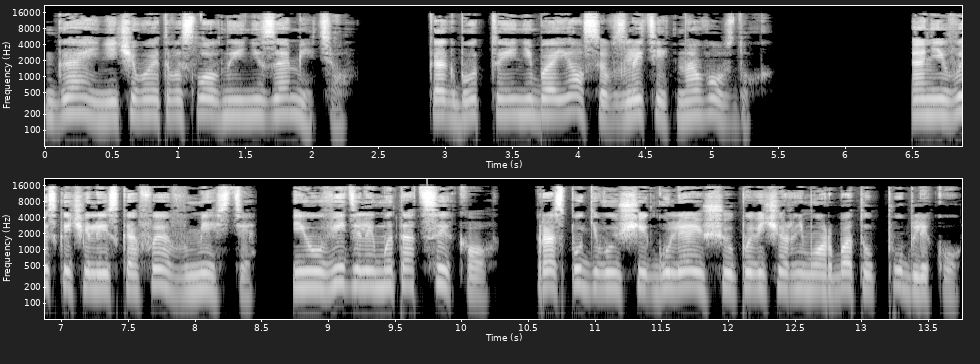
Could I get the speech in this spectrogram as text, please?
Гай ничего этого словно и не заметил. Как будто и не боялся взлететь на воздух. Они выскочили из кафе вместе и увидели мотоцикл, распугивающий гуляющую по вечернему Арбату публику.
